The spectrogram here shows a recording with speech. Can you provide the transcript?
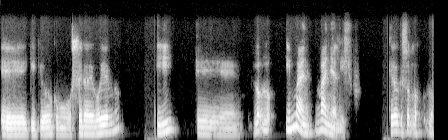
eh, que quedó como vocera de gobierno, y, eh, lo, lo- y Ma- Mañalich. Creo que son los, los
